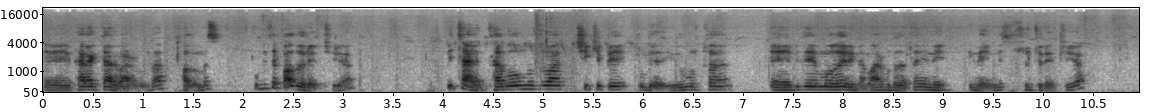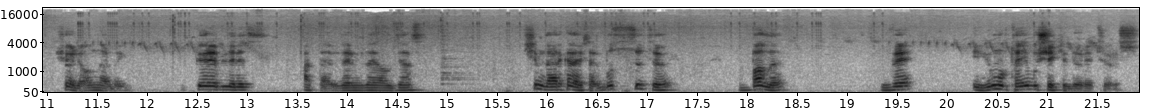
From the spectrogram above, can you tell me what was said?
e, karakter var burada palımız. Bu bize bal üretiyor. Bir tane tavuğumuz var. Çikipi. Bu bir de yumurta. Ee, bir de mozzarella var. Bu da zaten ine, ineğimiz süt üretiyor. Şöyle onları da görebiliriz. Hatta üzerimize alacağız. Şimdi arkadaşlar bu sütü, balı ve yumurtayı bu şekilde üretiyoruz.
